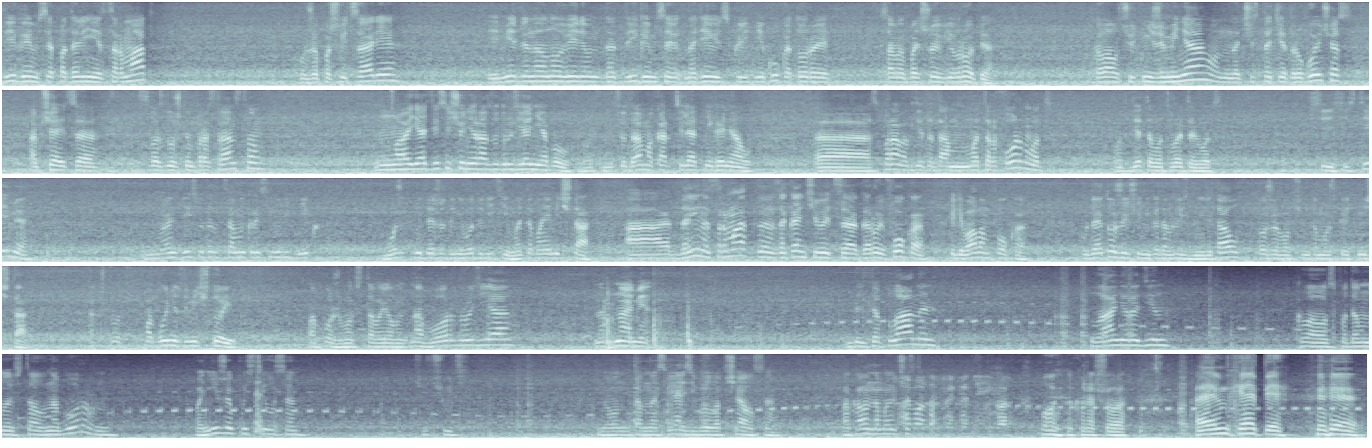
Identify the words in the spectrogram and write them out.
Двигаемся по долине Цармат, уже по Швейцарии. И медленно, но уверенно двигаемся, надеюсь, к леднику, который самый большой в Европе. Клаус чуть ниже меня, он на частоте другой сейчас, общается с воздушным пространством. Ну, а я здесь еще ни разу, друзья, не был. Вот сюда Макар телят не гонял. А, справа где-то там Матерхорн, вот, вот где-то вот в этой вот всей системе. А здесь вот этот самый красивый ледник. Может, мы даже до него долетим. Это моя мечта. А долина Сармат заканчивается горой Фока, перевалом Фока, куда я тоже еще никогда в жизни не летал. Тоже, в общем-то, можно сказать, мечта. Так что вот в погоню за мечтой. Похоже, мы встаем на бор, друзья. Над нами дельтапланы. Планер один. Клаус подо мной встал в набор. Он пониже опустился. Чуть-чуть. Но он там на связи был, общался. Пока он на мою частоту... Ой, как хорошо. I'm happy.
